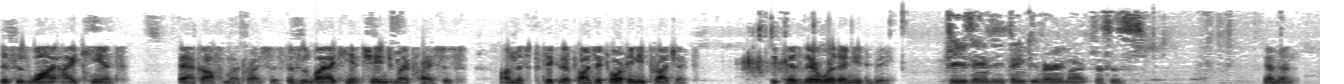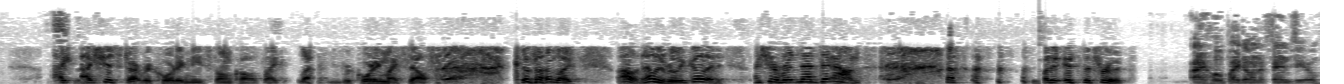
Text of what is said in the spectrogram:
this is why I can't back off of my prices. This is why I can't change my prices on this particular project or any project because they're where they need to be. Geez, Andy, thank you very much. This is Yeah, man. I, I should start recording these phone calls, like like recording myself, because I'm like, oh, that was really good. I should have written that down. but it, it's the truth. I hope I don't offend you.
